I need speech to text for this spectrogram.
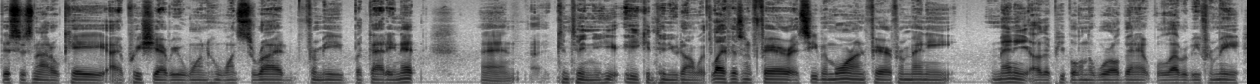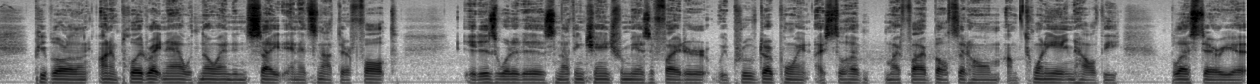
This is not okay. I appreciate everyone who wants to ride for me, but that ain't it and uh, continue. He, he continued on with life isn't fair. It's even more unfair for many many other people in the world than it will ever be for me. People are un- unemployed right now with no end in sight, and it's not their fault. It is what it is. Nothing changed for me as a fighter. We proved our point. I still have my five belts at home. I'm 28 and healthy. Blessed area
